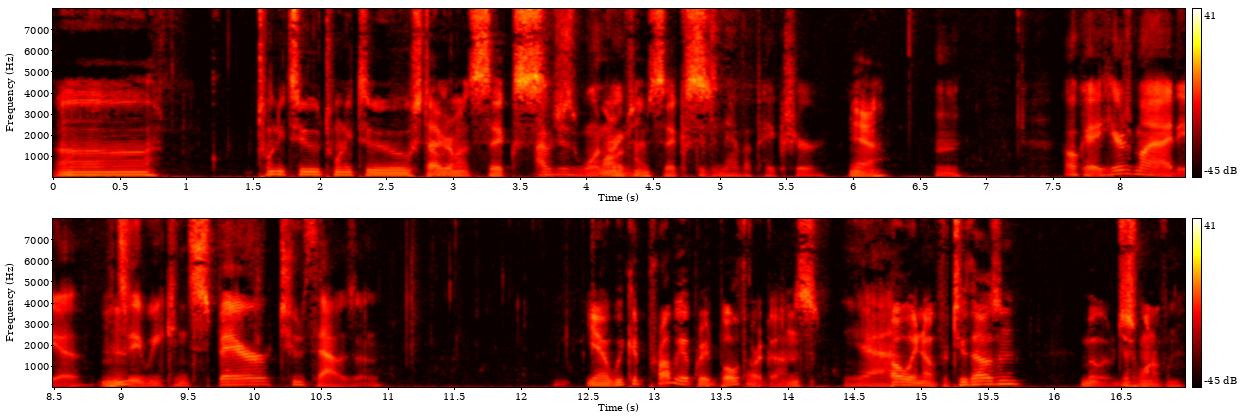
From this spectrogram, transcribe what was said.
Uh. 22, 22, stagger amount 6. I was just warm wondering up time 6. it didn't have a picture. Yeah. Hmm. Okay, here's my idea. Let's Mhm. see. We can spare 2,000. Yeah, we could probably upgrade both our guns. Yeah. Oh wait, no, for two thousand, just one of them.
